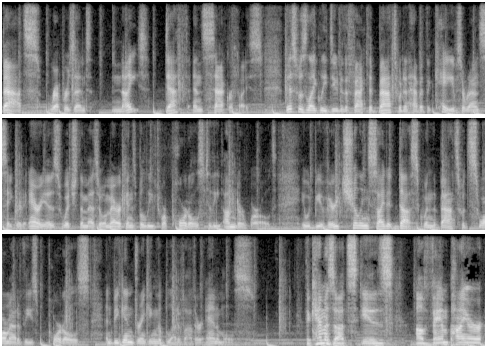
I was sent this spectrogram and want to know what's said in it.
bats represent night, death, and sacrifice. This was likely due to the fact that bats would inhabit the caves around sacred areas, which the Mesoamericans believed were portals to the underworld. It would be a very chilling sight at dusk when the bats would swarm out of these portals and begin drinking the blood of other animals. The Camazotz is a vampire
